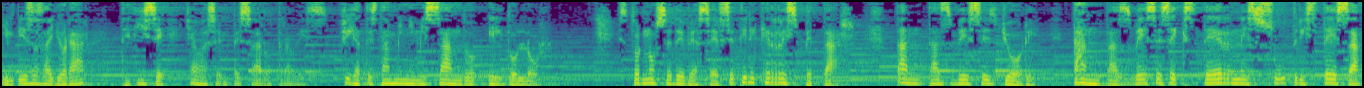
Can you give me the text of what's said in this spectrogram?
y empiezas a llorar te dice, ya vas a empezar otra vez? Fíjate, está minimizando el dolor. Esto no se debe hacer, se tiene que respetar. Tantas veces llore, tantas veces externe su tristeza,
